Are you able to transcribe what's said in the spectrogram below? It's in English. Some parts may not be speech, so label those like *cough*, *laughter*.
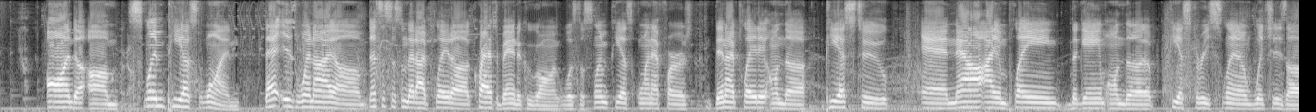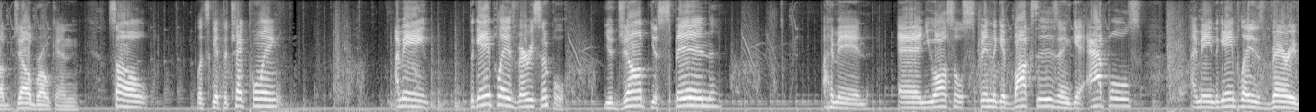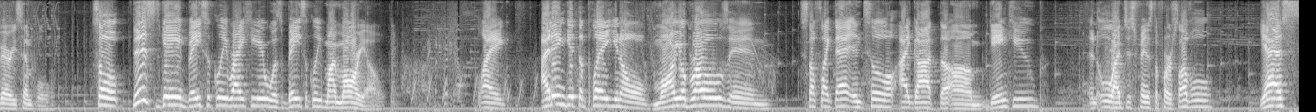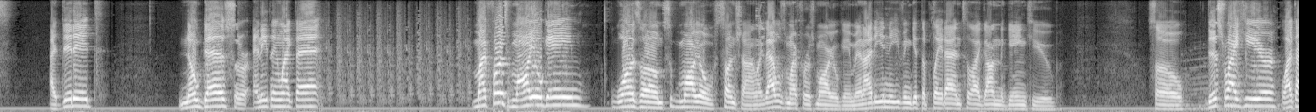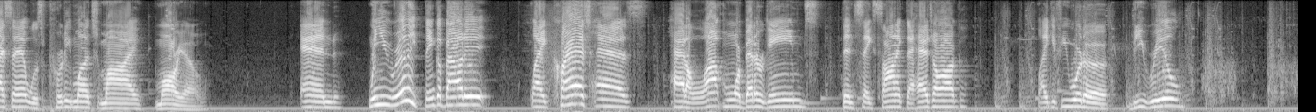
on the um, Slim PS1. That is when I, um, that's the system that I played uh, Crash Bandicoot on, was the Slim PS1 at first. Then I played it on the PS2, and now I am playing the game on the PS3 Slim, which is uh, jailbroken. So, let's get the checkpoint. I mean, the gameplay is very simple. You jump, you spin. I mean, and you also spin to get boxes and get apples. I mean, the gameplay is very, very simple. So, this game basically right here was basically my Mario. Like, I didn't get to play, you know, Mario Bros. and stuff like that until I got the um, GameCube. And oh, I just finished the first level. Yes, I did it. No deaths or anything like that. My first Mario game was um Super Mario Sunshine. Like that was my first Mario game, and I didn't even get to play that until I got in the GameCube. So this right here, like I said, was pretty much my Mario. And when you really think about it, like Crash has had a lot more better games than say Sonic the Hedgehog. Like if you were to be real,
